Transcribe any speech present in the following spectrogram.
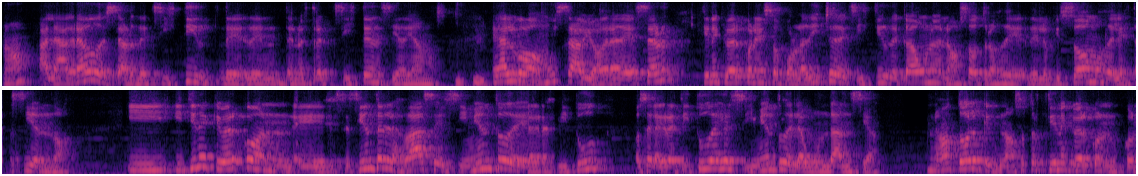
¿no? Al agrado de ser, de existir, de, de- de nuestra existencia, digamos. Es algo muy sabio. Agradecer tiene que ver con eso, por la dicha de existir de cada uno de nosotros, de, de lo que somos, del estar siendo. Y, y tiene que ver con, eh, se sienten las bases, el cimiento de la gratitud, o sea, la gratitud es el cimiento de la abundancia, ¿no? Todo lo que nosotros tiene que ver con, con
